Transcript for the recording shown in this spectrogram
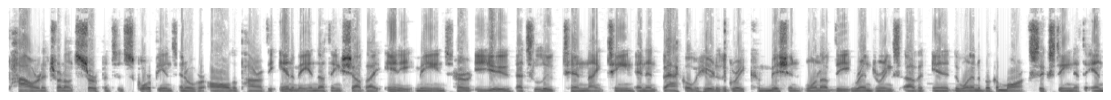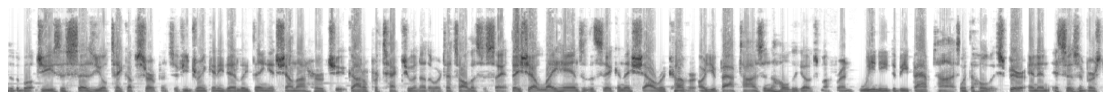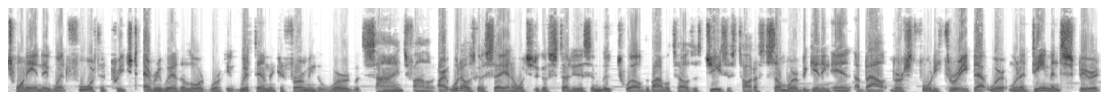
power to tread on serpents and scorpions and over all the power of the enemy, and nothing shall by any means hurt you. That's Luke 10, 19. And then back over here to the Great Commission, one of the renderings of it, in the one in the book of Mark 16, at the end of the book. Jesus says, You'll take up serpents. If you drink any deadly thing, it shall not hurt you. God will protect you, in other words. That's all this is saying. They shall lay hands of the sick and they shall recover. Are you baptized in the Holy Ghost, my friend? We need to be baptized with the Holy Spirit. And then it says in verse 20, and they went forth and preached everywhere, the Lord working with them and confirming the word with signs following. All right, what I was going to say, and I want you to go study this. In Luke 12, the Bible tells us, Jesus taught us somewhere beginning in about verse 43, that where when a demon spirit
